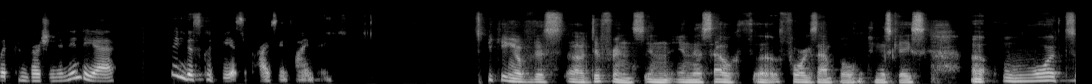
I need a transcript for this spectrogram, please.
with conversion in India, I think this could be a surprising finding. Speaking of this uh, difference in, in the South, uh, for example, in this case, uh, what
